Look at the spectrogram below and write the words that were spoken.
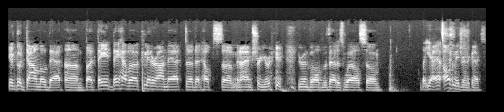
you'd go download that. Um, but they they have a committer on that uh, that helps, um, and I'm sure you're you're involved with that as well. So, but yeah, all the major interconnects.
